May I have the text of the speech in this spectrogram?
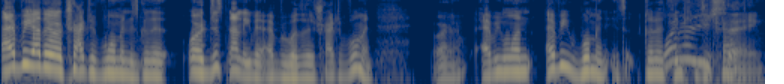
every other attractive woman is gonna, or just not even every other attractive woman, or everyone, every woman is gonna what think are he's you attractive. saying?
